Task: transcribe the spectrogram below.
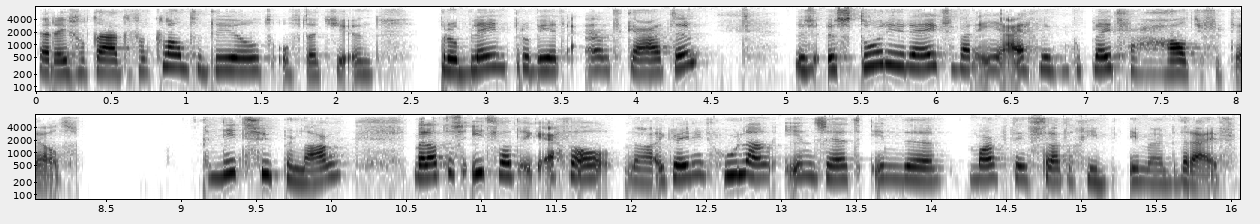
resultaten van klanten deelt, of dat je een probleem probeert aan te kaarten. Dus een storyreeks waarin je eigenlijk een compleet verhaaltje vertelt. Niet super lang, maar dat is iets wat ik echt al, nou ik weet niet hoe lang inzet in de marketingstrategie in mijn bedrijf.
